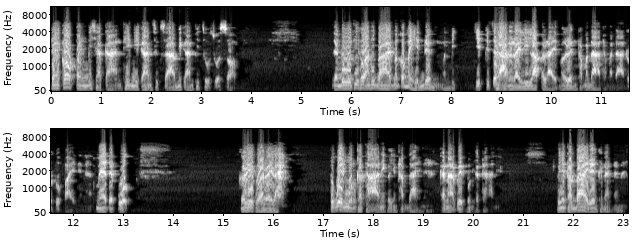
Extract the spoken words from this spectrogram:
แต่ก็เป็นวิชาการที่มีการศึกษา มีการพิสูจน์ตรวจสอบแต่ดูที่เขาอธิบายมันก็ไม่เห็นเรื่องมันจิตพิจารณาอะไรลี้ลับอะไรมาเรื่องธรรมดาธรรมดาทั่วไปเนี่ยนะแม้แต่พวก ก็เรียกว่าอะไรล่ะ พวกเวทมนต์คาถาเนี่ยเขายังทำได้นะขนาดเวทมนต์คาถาเนี่ยเขายังทำได้เรื่องขนาดนั้นนะ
